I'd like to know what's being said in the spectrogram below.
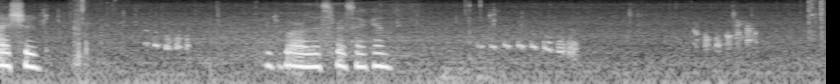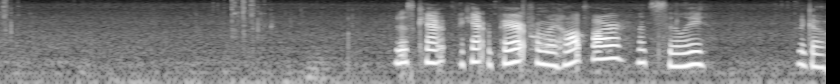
I should need to borrow this for a second. I just can't I can't repair it from my hotbar? That's silly. Where'd it go?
